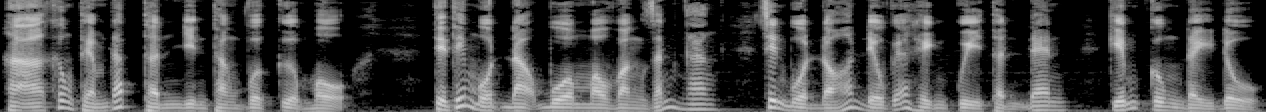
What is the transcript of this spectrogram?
Hạ không thèm đáp thần nhìn thẳng vừa cửa mộ. Thì thấy một đạo bùa màu vàng rắn ngang. Trên bùa đó đều vẽ hình quỷ thần đen. Kiếm cung đầy đủ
